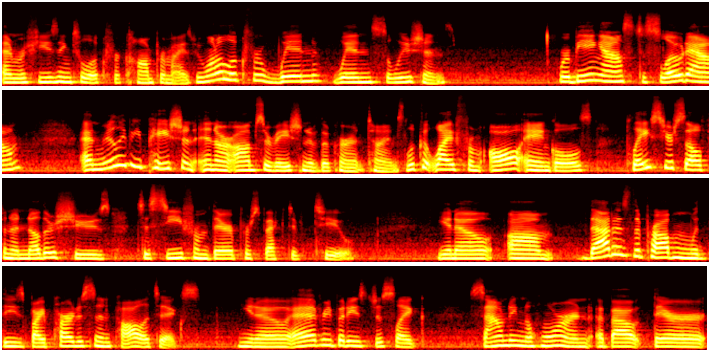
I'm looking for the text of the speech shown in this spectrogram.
and refusing to look for compromise. We want to look for win win solutions. We're being asked to slow down and really be patient in our observation of the current times. Look at life from all angles, place yourself in another's shoes to see from their perspective too. You know, um, that is the problem with these bipartisan politics. You know, everybody's just like sounding the horn about their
